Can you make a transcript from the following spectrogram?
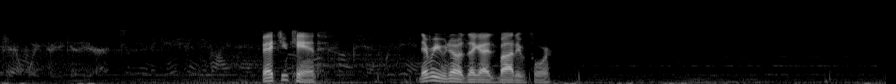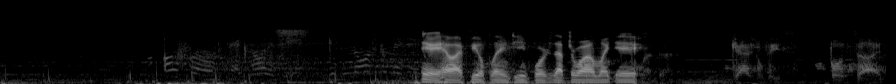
Can't wait till you get here. Bet you can't. Never even noticed that guy's body before. Anyway, how I feel playing Team Fortress after a while, I'm like, eh. Casualties. Both sides.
